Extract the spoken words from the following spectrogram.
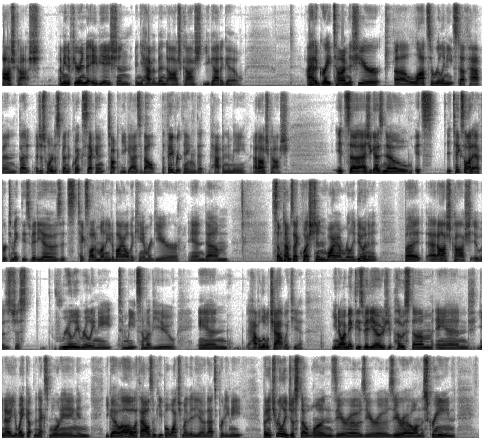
Oshkosh. I mean, if you're into aviation and you haven't been to Oshkosh, you got to go. I had a great time this year. Uh, lots of really neat stuff happened, but I just wanted to spend a quick second talking to you guys about the favorite thing that happened to me at Oshkosh. It's uh, as you guys know, it's it takes a lot of effort to make these videos. It takes a lot of money to buy all the camera gear, and um, sometimes I question why I'm really doing it. But at Oshkosh, it was just really, really neat to meet some of you and have a little chat with you. You know, I make these videos, you post them, and you know, you wake up the next morning and you go, "Oh, a thousand people watched my video. That's pretty neat." But it's really just a one zero zero zero on the screen,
